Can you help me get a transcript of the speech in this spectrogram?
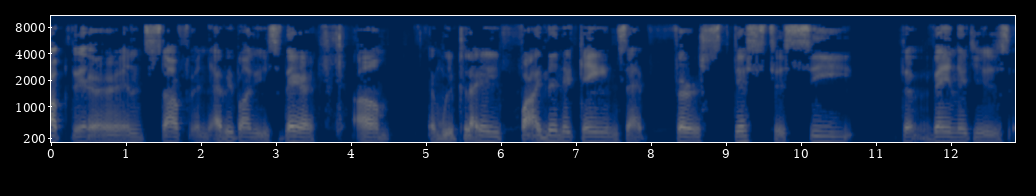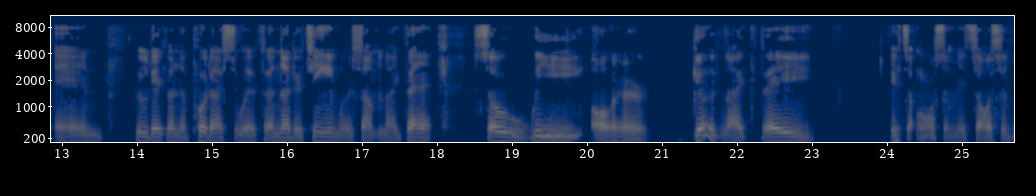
up there and stuff and everybody's there. Um and we play five minute games at first just to see the advantages and who they're gonna put us with another team or something like that. So we are good. Like they it's awesome. It's awesome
